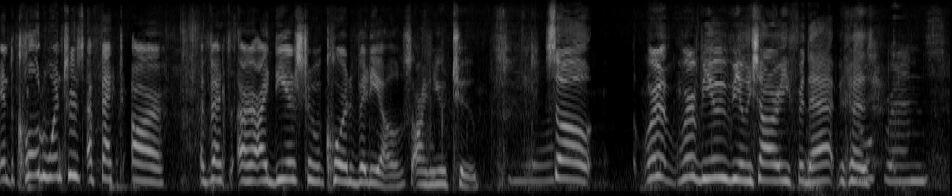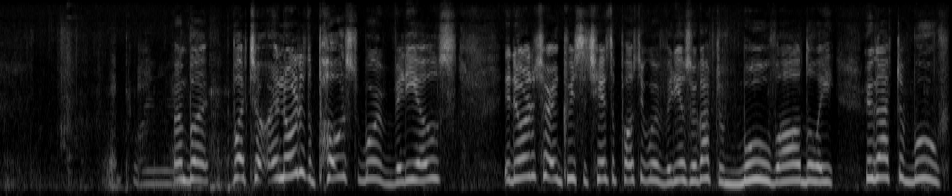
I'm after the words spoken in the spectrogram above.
and the cold winters affect our affect our ideas to record videos on YouTube. So we're we're really really sorry for that because No friends. uh, but but to, in order to post more videos, in order to increase the chance of posting more videos, we're gonna have to move all the way. We're gonna have to move.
